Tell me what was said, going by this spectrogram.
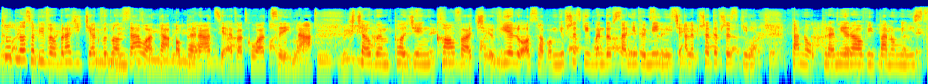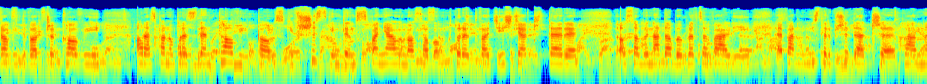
Trudno sobie wyobrazić, jak wyglądała ta operacja ewakuacyjna. Chciałbym podziękować wielu osobom. Nie wszystkich będę w stanie wymienić, ale przede wszystkim panu premierowi, panu ministrowi Dworczykowi oraz panu prezydentowi Polski, wszystkim tym wspaniałym osobom, które 24 osoby na dobę pracowali. Pan minister Przydacz, pan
